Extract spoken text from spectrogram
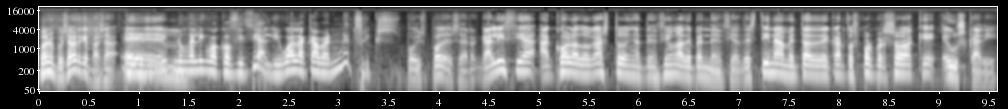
Bueno, pois pues a ver que pasa. Eh, eh nunha lingua lingua cooficial, igual acaba en Netflix. Pois pode ser. Galicia a cola do gasto en atención á dependencia. Destina a metade de cartos por persoa que Euskadi.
